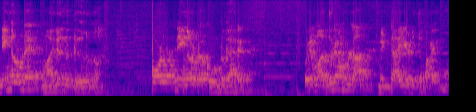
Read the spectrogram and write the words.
നിങ്ങളുടെ മരുന്ന് തീർന്നു. അപ്പോൾ നിങ്ങളുടെ കൂട്ടുകാരൻ ഒരു മധുരമുള്ള മിഠായി എടുത്തു പറയുന്നു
